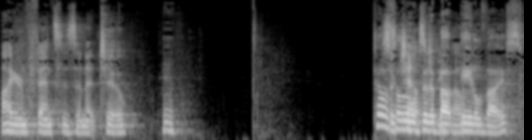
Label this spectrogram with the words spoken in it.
iron fences in it too. Hmm. Tell so us a little bit about Edelweiss.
